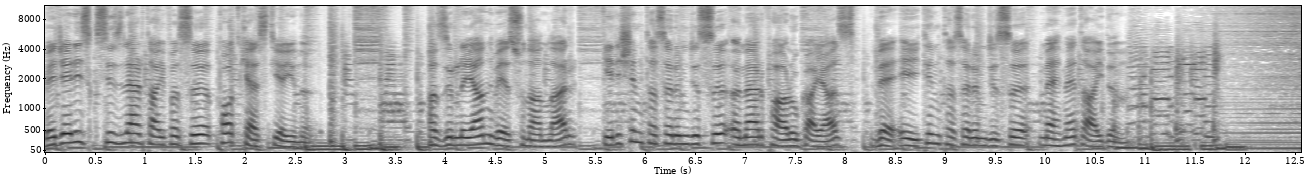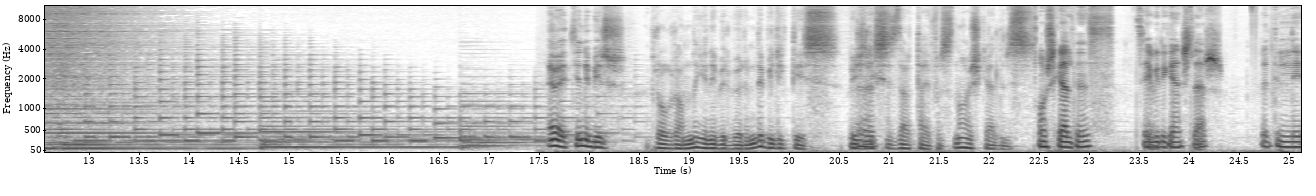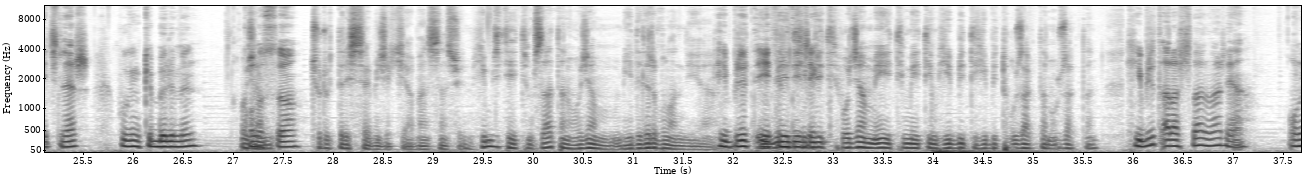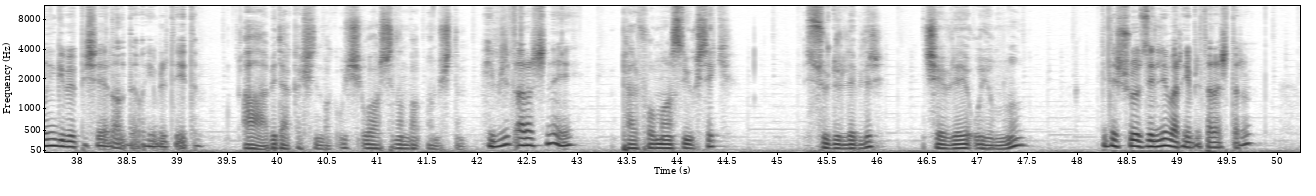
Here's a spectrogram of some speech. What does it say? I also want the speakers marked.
Speaker 1: Beceriksizler Tayfası podcast yayını. Hazırlayan ve sunanlar Gelişim Tasarımcısı Ömer Faruk Ayaz ve Eğitim Tasarımcısı Mehmet Aydın.
Speaker 2: Evet yeni bir programda yeni bir bölümde birlikteyiz. Beceriksizler tayfasına hoş geldiniz.
Speaker 3: Hoş geldiniz sevgili gençler ve dinleyiciler. Bugünkü bölümün
Speaker 2: Hocam
Speaker 3: konusu
Speaker 2: çocuklar istemeyecek ya ben sana söyleyeyim. Hibrit eğitim zaten hocam mideleri bulandı ya.
Speaker 3: hibrit eğitim diyecek.
Speaker 2: hibrit. Hocam eğitim eğitim hibrit hibrit uzaktan uzaktan.
Speaker 3: Hibrit araçlar var ya onun gibi bir şey herhalde o hibrit eğitim.
Speaker 2: Aa bir dakika şimdi bak hiç o açıdan bakmamıştım.
Speaker 3: Hibrit araç ne?
Speaker 2: Performansı yüksek, sürdürülebilir, çevreye uyumlu.
Speaker 3: Bir de şu özelliği var hibrit araçların.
